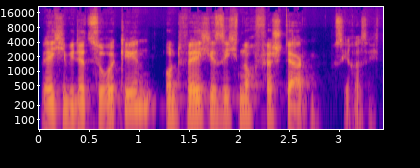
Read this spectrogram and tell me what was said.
welche wieder zurückgehen und welche sich noch verstärken aus Ihrer Sicht?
